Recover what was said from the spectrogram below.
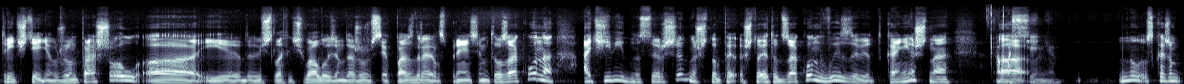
Три чтения уже он прошел, а, и Вячеслав Ильич Володин даже уже всех поздравил с принятием этого закона. Очевидно совершенно, что, что этот закон вызовет, конечно... Опасения. Ну, скажем...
